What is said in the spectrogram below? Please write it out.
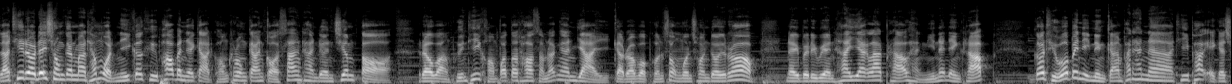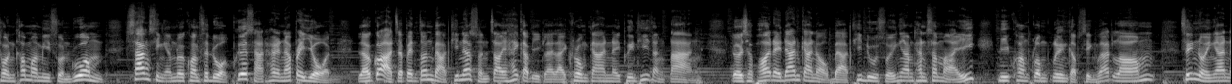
และที่เราได้ชมกันมาทั้งหมดนี้ก็คือภาพบรรยากาศของโครงการก่อสร้างทางเดินเชื่อมต่อ ระหว่างพื้นที่ของปตทสำนักงานใหญ่ กับระบบขนส่งมวลชนโดยรอบ ในบริเวณห้าแยกลาดพร้าวแห่งนี้นั่นเองครับ ก็ถือว่าเป็นอีกหนึ่งการพัฒนาที่ภาคเอกชนเข้ามามีส่วนร่วม สร้างสิ่งอำนวยความสะดวกเพื่อสาธารณประโยชน์ แล้วก็อาจจะเป็นต้นแบบที่น่าสนใจให้กับอีกหลาย ๆ โครงการในพื้นที่ต่างๆ โดยเฉพาะในด้านการออกแบบที่ดูสวยงามทันสมัย มีความกลมกลืนกับสิ่งแวดล้อม ซึ่งหน่วยงานไ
